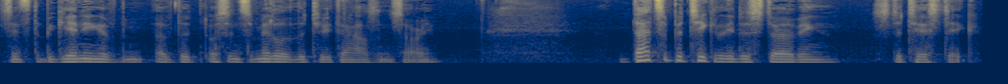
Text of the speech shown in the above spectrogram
since the beginning of the, of the or since the middle of the 2000s, sorry. That's a particularly disturbing statistic.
